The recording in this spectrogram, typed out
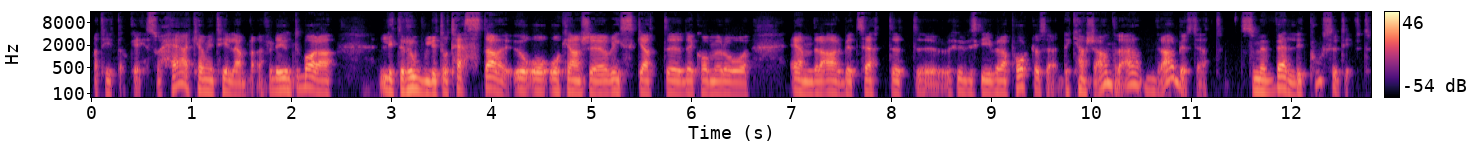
Att hitta, okej, okay, så här kan vi tillämpa det. För det är ju inte bara lite roligt att testa och, och, kanske risk att eh, det kommer att ändra arbetssättet, eh, hur vi skriver rapporter och så. Här. Det är kanske andra, andra arbetssätt som är väldigt positivt.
